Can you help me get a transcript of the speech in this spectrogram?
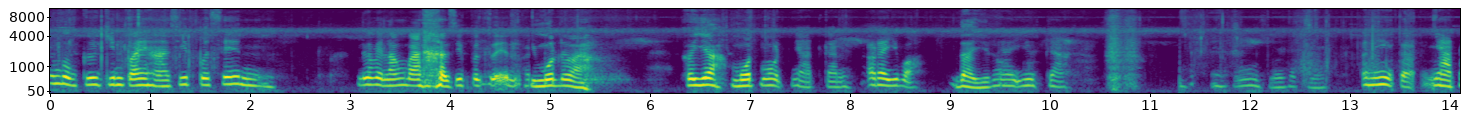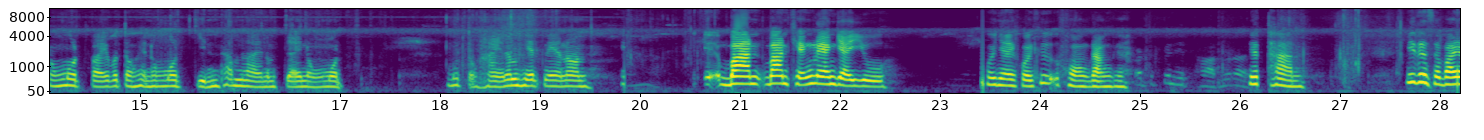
ยังบ่มคือกินไปหาสิบเปอร์เซ็นต์เหลือไปล้างบานหาสิบเปอร์เซ็นต์มีมดด้วยว่ะเอ้ยยะมดหมดหยาดกัน เอาได้อยู่บ่ได้อยู่แล้วได้อยู่จ้าโอ้สวยครับสวยอันนี้ก็หยาดน้องหมดไปบ่ต้องให้น้องหมดกินทำลายน้ำใจน้องหมดหมดต้องให้น้ำเฮ็ดแน่นอนเอ๊ะบ้านบ้านแข็งแรงใหญ่อยู่ พ่อใหญ่ข่อยคือห้องดังเถอะอาจจะเป็นเห็ดถาดก็ได้เฮ็ดทานมีแต่สบาย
